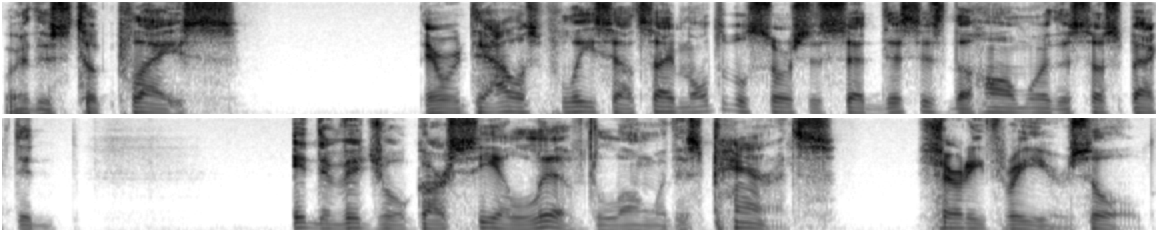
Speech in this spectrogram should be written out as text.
where this took place. There were Dallas police outside. Multiple sources said this is the home where the suspected individual Garcia lived along with his parents, 33 years old.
